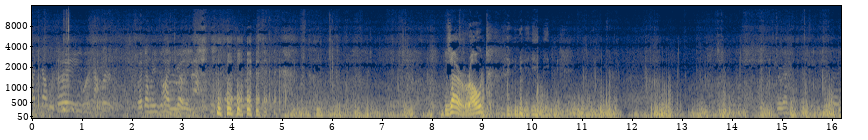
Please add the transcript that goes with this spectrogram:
Is that a road?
